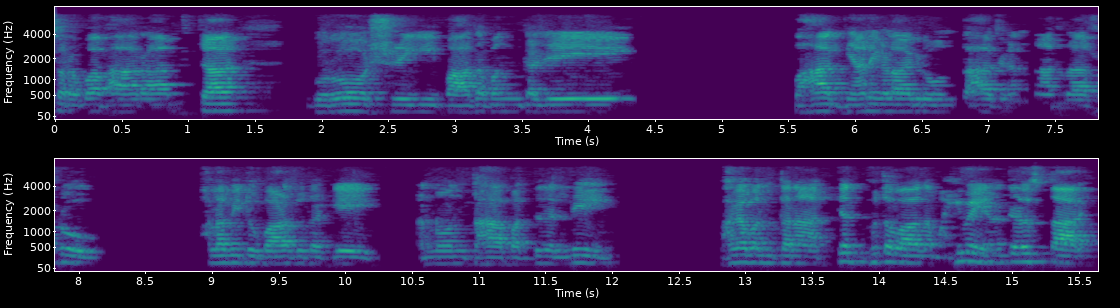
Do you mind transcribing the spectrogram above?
सर्वभारांश्च ಗುರೋ ಶ್ರೀ ಪಾದಪಂಕಜೇ ಮಹಾಜ್ಞಾನಿಗಳಾಗಿರುವಂತಹ ಜಗನ್ನಾಥದಾಸರು ಫಲವಿದು ಬಾಳದುದಕ್ಕೆ ಅನ್ನುವಂತಹ ಪದ್ಯದಲ್ಲಿ ಭಗವಂತನ ಅತ್ಯದ್ಭುತವಾದ ಮಹಿಮೆಯನ್ನು ತಿಳಿಸ್ತಾರೆ.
